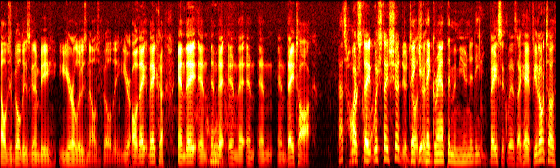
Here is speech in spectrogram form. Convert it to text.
Eligibility is going to be you're losing eligibility. You're oh they they co- and they and and they and they and and, and they talk, That's hard. which they which they should do. they, get, they grant them immunity. basically it's like hey if you don't tell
